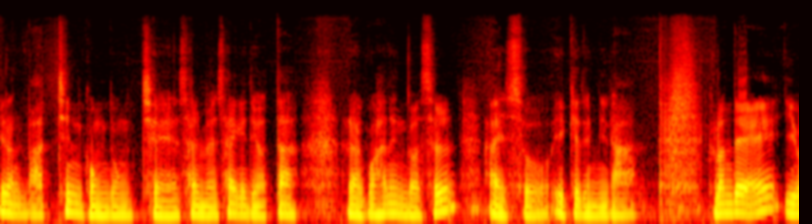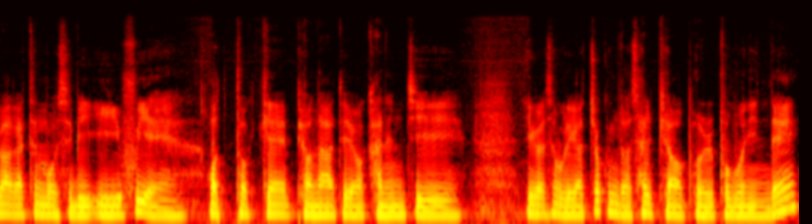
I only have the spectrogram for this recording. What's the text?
이런 멋진 공동체의 삶을 살게 되었다라고 하는 것을 알 수 있게 됩니다. 그런데 이와 같은 모습이 이후에 어떻게 변화되어 가는지 이것은 우리가 조금 더 살펴볼 부분인데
